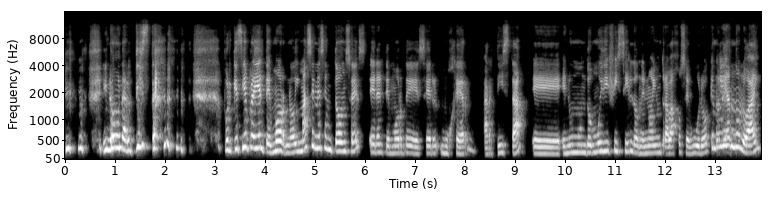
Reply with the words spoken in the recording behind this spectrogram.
y no una artista. Porque siempre hay el temor, ¿no? Y más en ese entonces era el temor de ser mujer, artista, eh, en un mundo muy difícil donde no hay un trabajo seguro, que en realidad no lo hay,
